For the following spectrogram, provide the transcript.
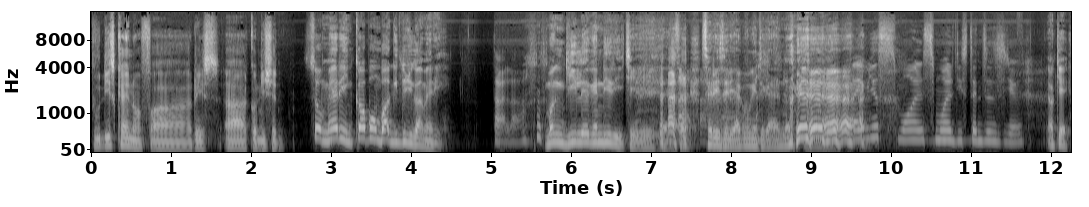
to this kind of uh, race uh, condition. So Mary, kau pun buat gitu juga Mary? Tak lah. Menggilakan diri. Cik, sorry, sorry. Aku bukan cakap. Saya punya small small distances je. okay.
